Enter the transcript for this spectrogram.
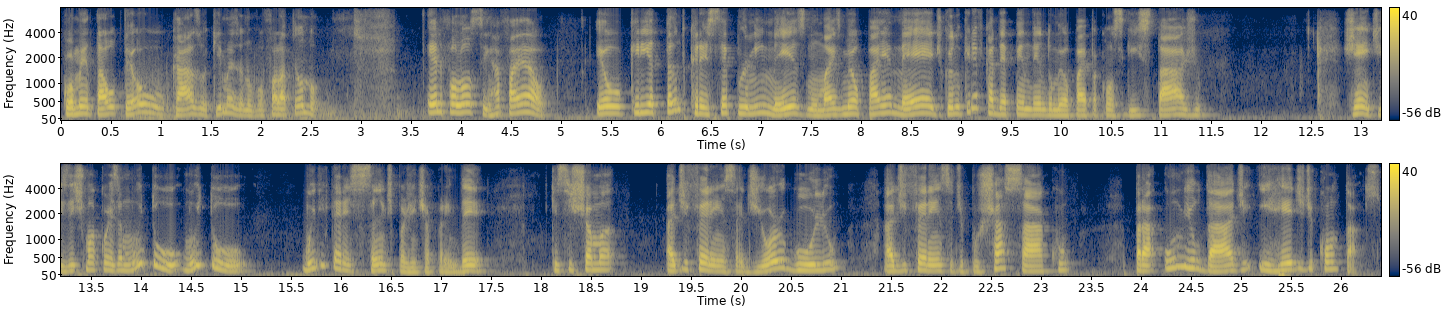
comentar o teu caso aqui, mas eu não vou falar teu nome. Ele falou assim, Rafael, eu queria tanto crescer por mim mesmo, mas meu pai é médico, eu não queria ficar dependendo do meu pai para conseguir estágio. Gente, existe uma coisa muito, muito, muito interessante para a gente aprender que se chama a diferença de orgulho, a diferença de puxar saco para humildade e rede de contatos,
